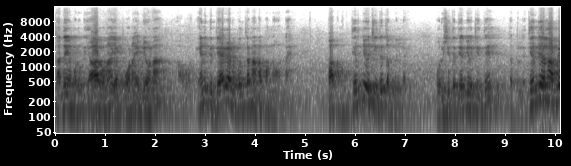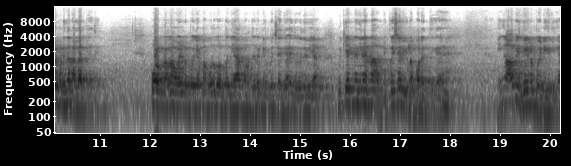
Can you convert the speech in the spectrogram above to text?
சந்தேகம் பண்ணக்கூடாது யார் வேணா எப்போ வேணா எப்படி வேணா ஆகும் எனக்கு தேவையான போது தான் நான் என்ன பண்ண உடனே பார்க்கணும். தெரிஞ்சு வச்சுக்கிட்டு தப்பு இல்லை. ஒரு விஷயத்தை தெரிஞ்சு வச்சுக்கிட்டு தப்பு இல்லை. தெரிஞ்சதெல்லாம் அப்ளை பண்ணி தான் நல்லா இருக்காது. போகிறவங்களெல்லாம் வழியில் போய் அம்மா குறுக்க வரும்போது நீ யாருமா வந்துட்டு நீ போய் சரியா? இது உதவியா? இப்போ கேட்டுனீங்கன்னா என்ன நீ போய் சேருவீங்களா போகிறதுக்கு நீங்கள் ஆஃபீஸ் டெய்லியும் போய் நிற்கிறீங்க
